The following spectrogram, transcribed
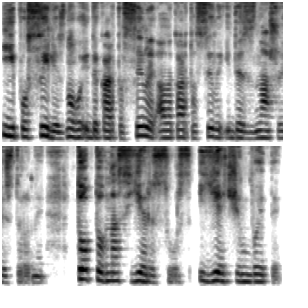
І по силі. Знову іде карта сили, але карта сили іде з нашої сторони. Тобто в нас є ресурс, є чим бити.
